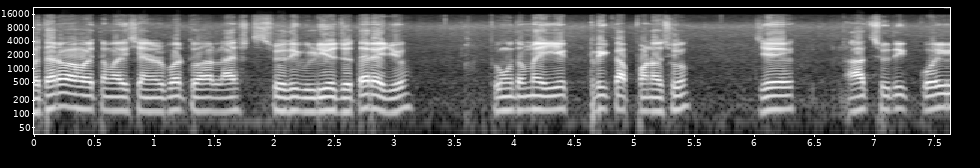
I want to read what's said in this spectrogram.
વધારવા હોય તમારી ચેનલ પર, તો આ લાસ્ટ સુધી વીડિયો જોતા રહેજો. તો હું તમને એક ટ્રીક આપવાનો છું, જે આજ સુધી કોઈ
